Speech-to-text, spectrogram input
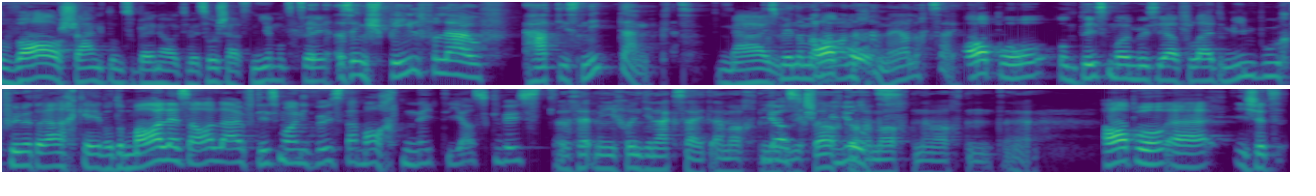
der War schenkt uns Penalty, weil sonst hat es niemand gesehen. Also im Spielverlauf hat ich es nicht gedacht. Nein. Dass wir nochmal ankommen, ehrlich gesagt. Aber, und diesmal muss ich auch vielleicht meinem Buchgefühl recht geben, wo der Males anläuft, diesmal habe ich gewusst, er macht ihn nicht, ich habe es gewusst. Das hat meine Freundin auch gesagt, er macht ihn nicht. Ich sage doch, er macht ihn, er macht ihn. Ja. Aber äh, ist jetzt,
